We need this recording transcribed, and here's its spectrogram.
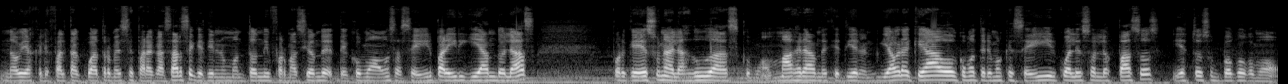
novias que les falta cuatro meses para casarse, que tienen un montón de información de, cómo vamos a seguir para ir guiándolas porque es una de las dudas como más grandes que tienen. ¿Y ahora qué hago? ¿Cómo tenemos que seguir? ¿Cuáles son los pasos? Y esto es un poco como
